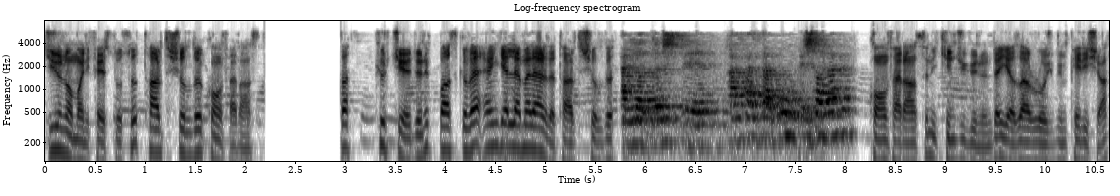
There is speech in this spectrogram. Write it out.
Cirino Manifestosu tartışıldığı konferansta Kürtçe'ye dönük baskı ve engellemeler de tartışıldı. Konferansın ikinci gününde yazar Rojbin Perişan,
